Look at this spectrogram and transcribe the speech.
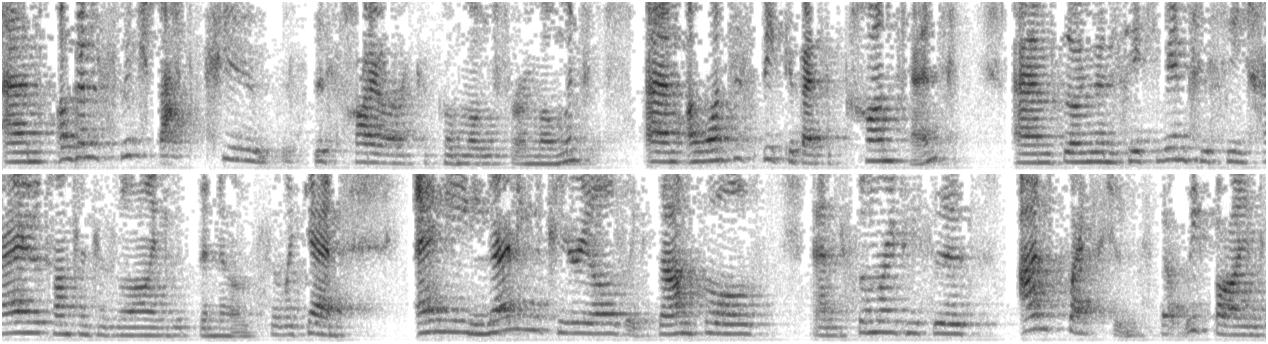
Um, I'm going to switch back to this, hierarchical mode for a moment. Um, I want to speak about the content. Um, so I'm going to take you in to see how the content is aligned with the nodes. So again, any learning materials, examples, and summary pieces, and questions that we find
